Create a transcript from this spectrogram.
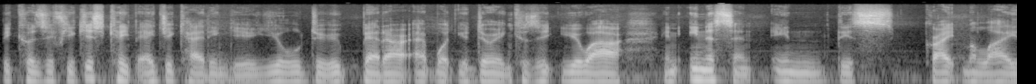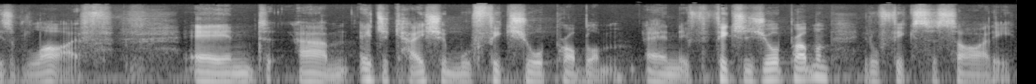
because if you just keep educating you, you'll do better at what you're doing because you are an innocent in this great malaise of life. And um, education will fix your problem. And if it fixes your problem, it'll fix society.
